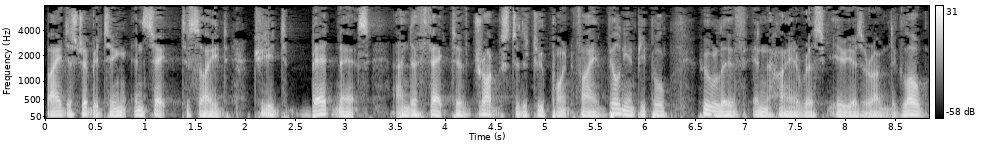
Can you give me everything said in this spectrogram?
by distributing insecticide-treated bed nets and effective drugs to the 2.5 billion people who live in high risk areas around the globe.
